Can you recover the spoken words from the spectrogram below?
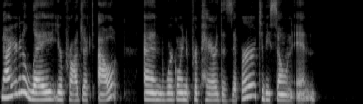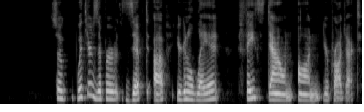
Now you're going to lay your project out and we're going to prepare the zipper to be sewn in. So with your zipper zipped up, you're going to lay it face down on your project.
